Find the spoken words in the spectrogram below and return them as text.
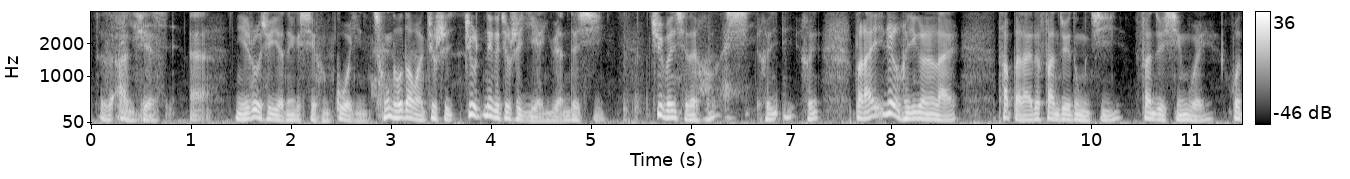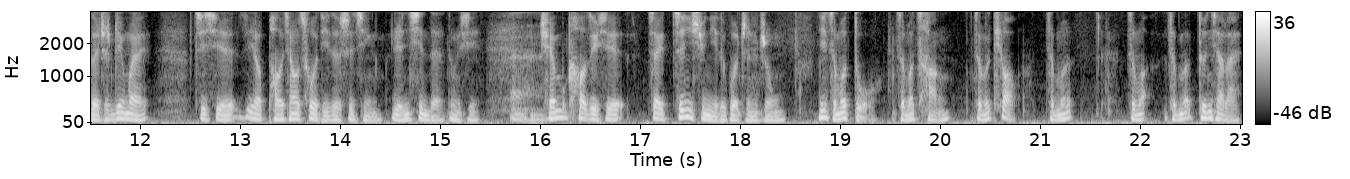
这个案件。嗯，你若去演那个戏很过瘾，从头到尾就是就那个就是演员的戏，剧本写的很很很。本来任何一个人来，他本来的犯罪动机、犯罪行为，或者是另外。这些要刨枪错敌的事情，人性的东西，全部靠这些在争取你的过程中，你怎么躲，怎么藏，怎么跳，怎么怎么怎么蹲下来，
